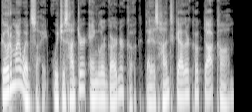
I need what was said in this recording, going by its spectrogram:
go to my website, which is Hunter Angler Gardener Cook, that is huntgathercook.com,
